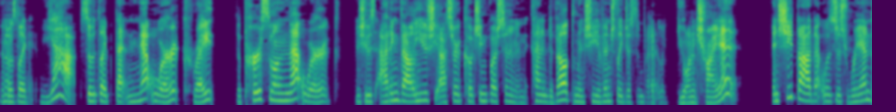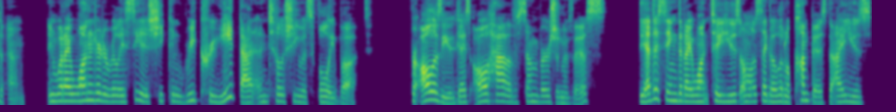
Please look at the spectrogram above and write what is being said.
And I was like, Yeah. So it's like that network, right? the personal network and she was adding value. She asked her a coaching question and it kind of developed. And then she eventually just invited, like, do you want to try it? And she thought that was just random. And what I wanted her to really see is she can recreate that until she was fully booked. For all of you, you guys all have some version of this. The other thing that I want to use almost like a little compass that I use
